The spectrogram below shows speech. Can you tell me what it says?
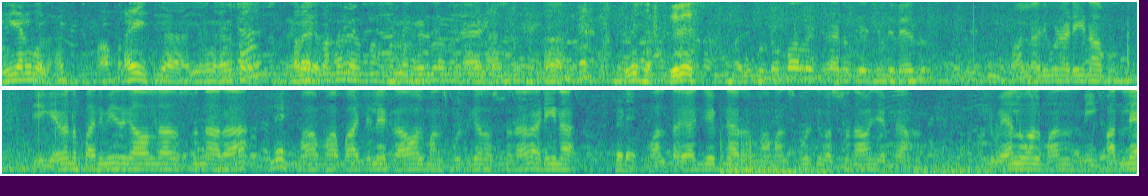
నీ కుటుంబాలు చేసింది లేదు. వాళ్ళు అది కూడా అడిగినాము. ఏమైనా పని మీద కావాలన్నా వస్తున్నారా? మా మా పార్టీలోకి రావాలి మనస్ఫూర్తిగా వస్తున్నారా? అడిగినా. వాళ్ళు తయారు చెప్పినారు. మా మనస్ఫూర్తిగా వస్తున్నామని చెప్పినారు. ఒకవేళ వాళ్ళు మన మీకు పనులే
